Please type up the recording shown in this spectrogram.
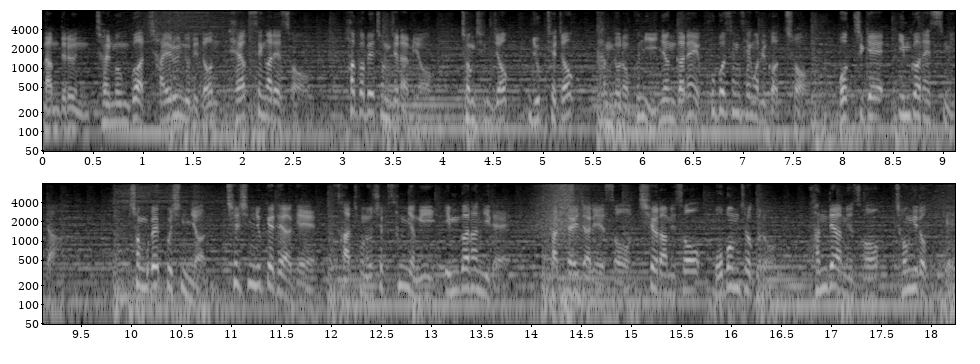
남들은 젊음과 자유를 누리던 대학 생활에서 학업에 정진하며 정신적, 육체적 강도 높은 2년간의 후보생 생활을 거쳐 멋지게 임관했습니다. 1990년 76개 대학에 4,053명이 임관한 이래 각자의 자리에서 치열하면서 모범적으로 관대하면서 정의롭게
